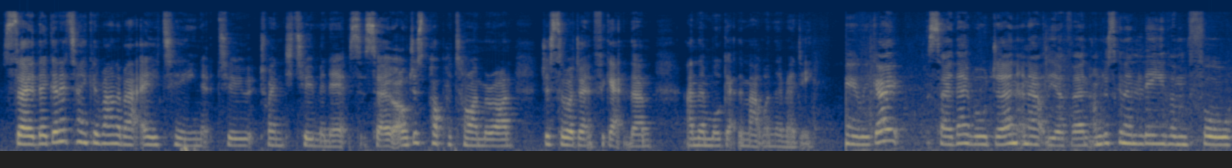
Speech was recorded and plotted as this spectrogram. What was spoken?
So they're going to take around about 18 to 22 minutes. So I'll just pop a timer on just so I don't forget them and then we'll get them out when they're ready. Here we go. So they're all done and out the oven. I'm just going to leave them for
